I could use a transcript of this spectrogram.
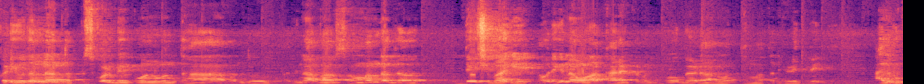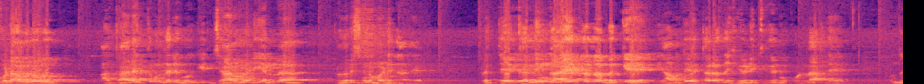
ಕಡಿಯುವುದನ್ನು ತಪ್ಪಿಸಿಕೊಳ್ಬೇಕು ಅನ್ನುವಂತಹ ಒಂದು ಅವಿನಾಭಾವ ಸಂಬಂಧದ ಉದ್ದೇಶವಾಗಿ ಅವರಿಗೆ ನಾವು ಆ ಕಾರ್ಯಕ್ರಮಕ್ಕೆ ಹೋಗಬೇಡ ಅನ್ನುವಂತಹ ಮಾತನ್ನು ಹೇಳಿದ್ವಿ. ಆದರೂ ಕೂಡ ಅವರು ಆ ಕಾರ್ಯಕ್ರಮದಲ್ಲಿ ಹೋಗಿ ಜಾನುನಡಿಯನ್ನ ಪ್ರದರ್ಶನ ಮಾಡಿದ್ದಾರೆ. ಪ್ರತ್ಯೇಕ ಲಿಂಗಾಯತದ ಬಗ್ಗೆ ಯಾವುದೇ ತರಹದ ಹೇಳಿಕೆಗಳನ್ನು ಕೊಡಲಾರದೆ ಒಂದು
